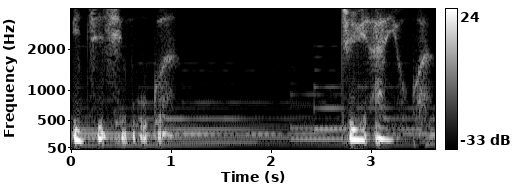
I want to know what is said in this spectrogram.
与激情无关，只与爱有关。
